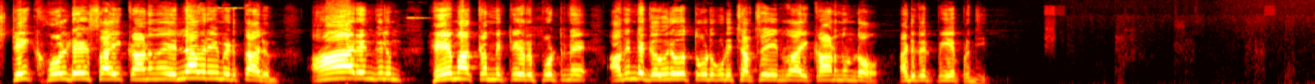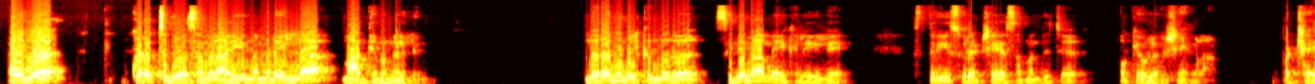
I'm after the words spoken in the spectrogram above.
സ്റ്റേക്ക് ഹോൾഡേഴ്സായി കാണുന്ന എല്ലാവരെയും എടുത്താലും ആരെങ്കിലും ഹേമ കമ്മിറ്റി റിപ്പോർട്ടിനെ അതിന്റെ ഗൗരവത്തോടു കൂടി ചർച്ച ചെയ്യുന്നതായി കാണുന്നുണ്ടോ? Advocate P A Praji. കഴിഞ്ഞ കുറച്ച് ദിവസങ്ങളായി നമ്മുടെ എല്ലാ മാധ്യമങ്ങളിലും നിറഞ്ഞു നിൽക്കുന്നത് സിനിമാ മേഖലയിലെ സ്ത്രീ സുരക്ഷയെ സംബന്ധിച്ച് ഒക്കെയുള്ള വിഷയങ്ങളാണ്. പക്ഷേ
